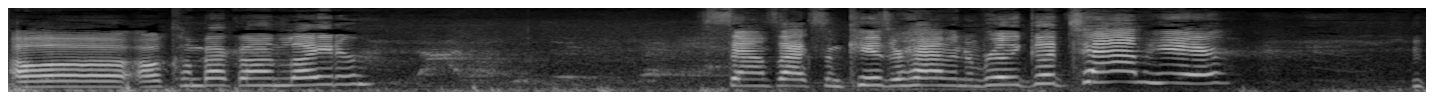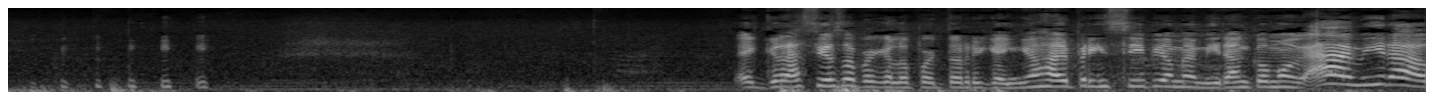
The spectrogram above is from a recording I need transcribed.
Uh, I'll come back on later. Sounds like some kids are having a really good time here. es gracioso porque los puertorriqueños al principio me miran como, ah, mira,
